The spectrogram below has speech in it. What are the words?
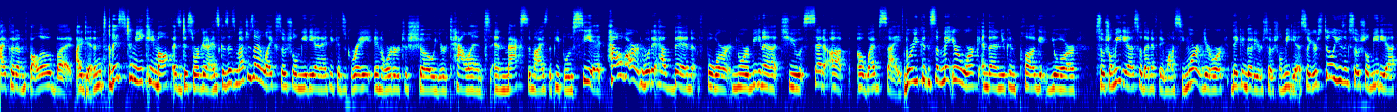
I could unfollow, but I didn't. This to me came off as disorganized because as much as I like social media and I think it's great in order to show your talent and maximize the people who see it, how hard would it have been for Norvina to set up a website where you can submit your work and then you can plug your social media so then if they want to see more of your work, they can go to your social media. So you're still using social media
